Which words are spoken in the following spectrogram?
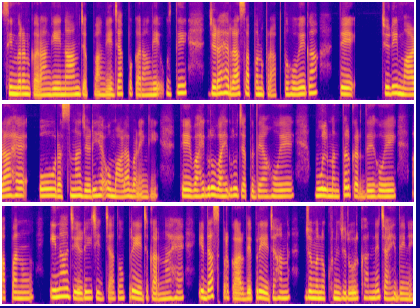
ਸਿਮਰਨ ਕਰਾਂਗੇ, ਨਾਮ ਜਪਾਂਗੇ, ਜਪ ਕਰਾਂਗੇ ਉਸ ਦੀ ਜਿਹੜਾ ਹੈ ਰਸ ਆਪਾਂ ਨੂੰ ਪ੍ਰਾਪਤ ਹੋਵੇਗਾ ਤੇ ਜਿਹੜੀ ਮਾਲਾ ਹੈ, ਉਹ ਰਸਨਾ ਜਿਹੜੀ ਹੈ, ਉਹ ਮਾਲਾ ਬਣੇਗੀ। ਤੇ ਵਾਹਿਗੁਰੂ ਵਾਹਿਗੁਰੂ ਜਪਦਿਆਂ ਹੋਏ, ਮੂਲ ਮੰਤਰ ਕਰਦੇ ਹੋਏ ਆਪਾਂ ਨੂੰ ਇਹਨਾਂ ਜਿਹੜੀ ਚੀਜ਼ਾਂ ਤੋਂ ਪਰਹੇਜ਼ ਕਰਨਾ ਹੈ, ਇਹ 10 ਪ੍ਰਕਾਰ ਦੇ ਪਰਹੇਜ਼ ਹਨ ਜੋ ਮਨੁੱਖ ਨੂੰ ਜ਼ਰੂਰ ਕਰਨੇ ਚਾਹੀਦੇ ਨੇ।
